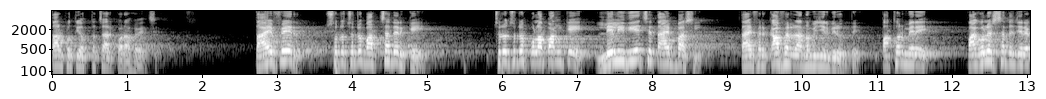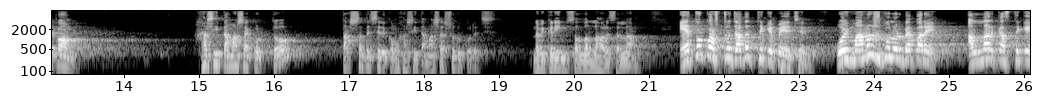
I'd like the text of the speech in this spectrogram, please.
তার প্রতি অত্যাচার করা হয়েছে। তায়েফের ছোট ছোট বাচ্চাদেরকে, ছোট ছোট পোলাপানকে লেলি দিয়েছে তায়েফবাসী, তায়েফের কাফেররা নবীজির বিরুদ্ধে। পাথর মেরে পাগলের সাথে যেরকম হাসি তামাশা করত, তার সাথে সেরকম হাসি তামাশা শুরু করেছে। নবী করিম সাল্লাহ সাল্লাম এত কষ্ট যাদের থেকে পেয়েছেন, ওই মানুষগুলোর ব্যাপারে আল্লাহর কাছ থেকে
